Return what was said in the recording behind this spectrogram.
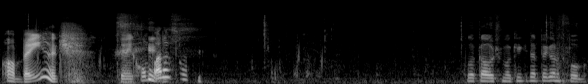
Ó, bem antes. Tem nem comparação. Vou colocar o último aqui que tá pegando fogo.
